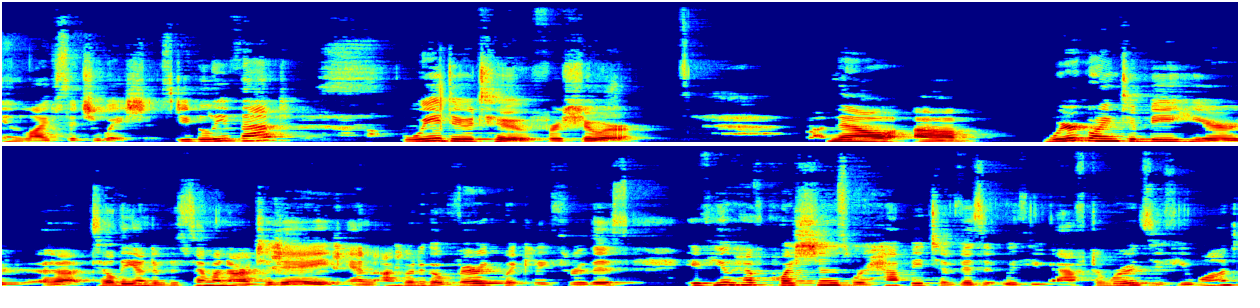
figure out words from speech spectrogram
in life situations. Do you believe that? We do too, for sure. Now um, we're going to be here uh, till the end of the seminar today, and I'm going to go very quickly through this. If you have questions, we're happy to visit with you afterwards if you want,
